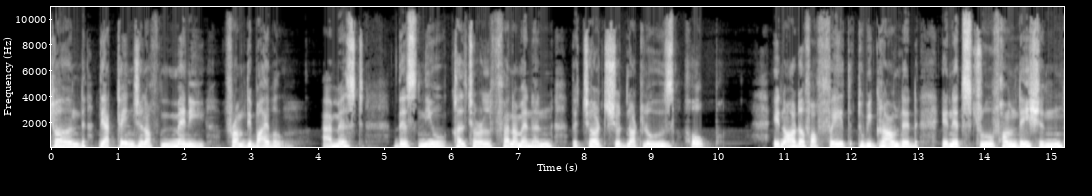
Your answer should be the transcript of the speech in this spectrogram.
turned the attention of many from the Bible. Amidst this new cultural phenomenon, the church should not lose hope. In order for faith to be grounded in its true foundation,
